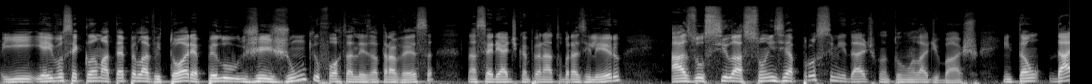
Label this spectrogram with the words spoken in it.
E, e aí você clama até pela vitória, pelo jejum que o Fortaleza atravessa na Série A de Campeonato Brasileiro, as oscilações e a proximidade com a turma lá de baixo. Então, dá,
